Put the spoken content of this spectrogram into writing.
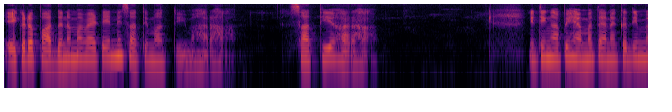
ඒකට පදනම වැටෙන්නේ සතිමත් වීම හරහා. සතිය හරහා. ඉතින් අපි හැම තැනකදීම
